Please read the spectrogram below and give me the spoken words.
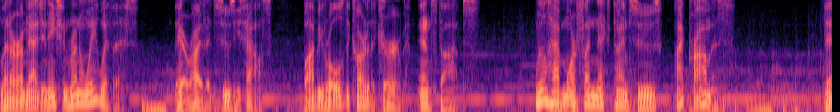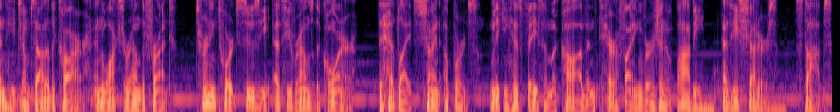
let our imagination run away with us. They arrive at Susie's house. Bobby rolls the car to the curb and stops. We'll have more fun next time, Suze. I promise. Then he jumps out of the car and walks around the front, turning towards Susie as he rounds the corner. The headlights shine upwards, making his face a macabre and terrifying version of Bobby as he shudders, stops,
